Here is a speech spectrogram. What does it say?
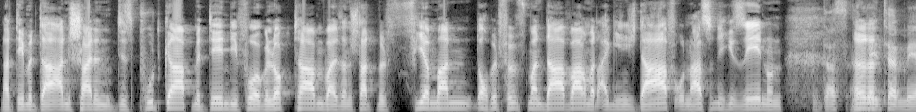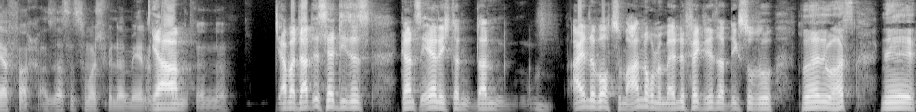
nachdem es da anscheinend einen Disput gab mit denen, die vorher gelockt haben, weil dann statt mit vier Mann doch mit fünf Mann da waren, was eigentlich nicht darf und hast du nicht gesehen und Und das Ja, erwähnt er mehrfach. Also das ist zum Beispiel in der Mail Ja. drin. Ne? aber das ist ja dieses, ganz ehrlich, dann, dann eine Woche zum anderen und im Endeffekt ist das nicht so, so, "Weil du hast, nee,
